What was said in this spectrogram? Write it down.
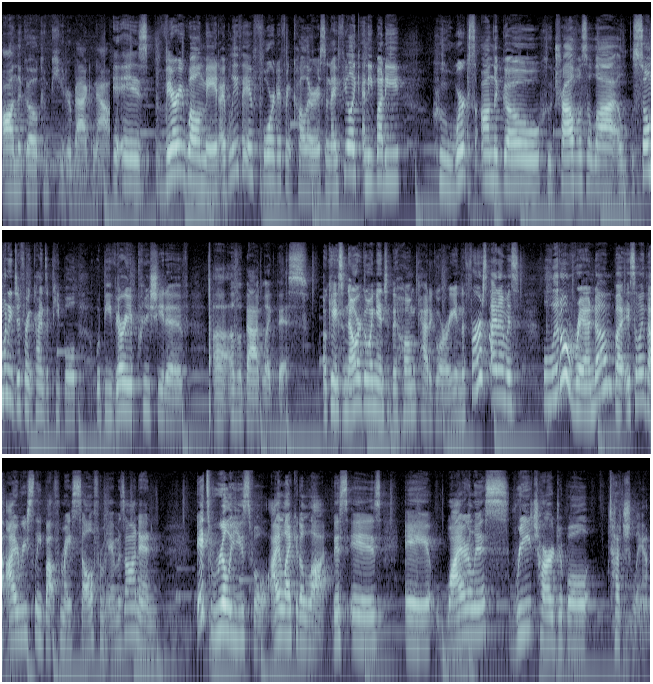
on the go computer bag now. It is very well made. I believe they have four different colors and I feel like anybody who works on the go, who travels a lot, so many different kinds of people would be very appreciative uh, of a bag like this. Okay, so now we're going into the home category and the first item is a little random, but it's something that I recently bought for myself from Amazon and it's really useful. I like it a lot. This is a wireless rechargeable touch lamp.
